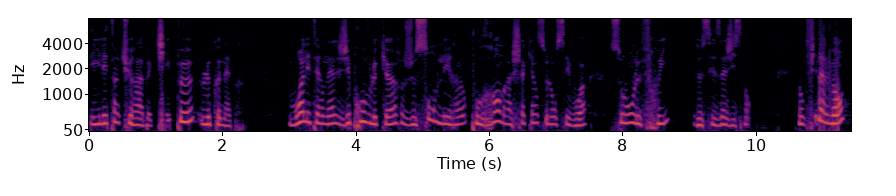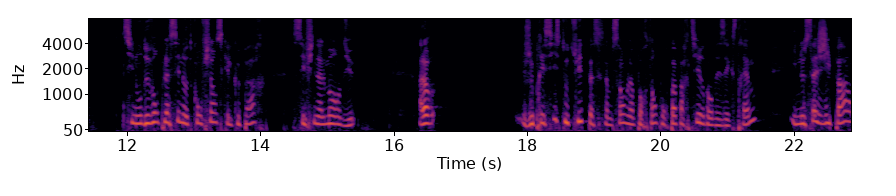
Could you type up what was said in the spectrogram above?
et il est incurable. Qui peut le connaître? Moi, l'Éternel, j'éprouve le cœur, je sonde les reins pour rendre à chacun selon ses voies, selon le fruit de ses agissements. Donc finalement, si nous devons placer notre confiance quelque part, c'est finalement en Dieu. Alors, je précise tout de suite parce que ça me semble important pour ne pas partir dans des extrêmes. Il ne s'agit pas,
